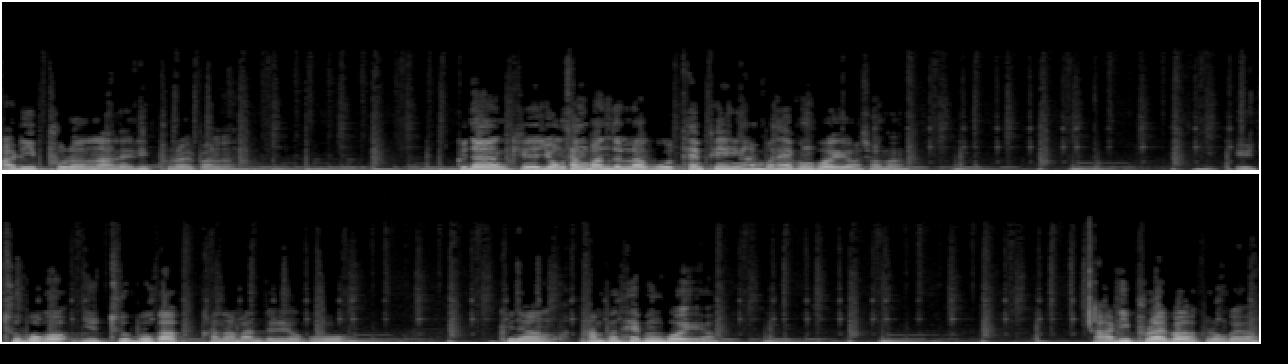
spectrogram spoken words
아 리플은 안해 리플 알바는. 그냥 그냥 영상 만들라고 템핑 한번 해본 거예요 저는. 유튜버가 유튜브가 하나 만들려고 그냥 한번 해본 거예요. 아 리플 알바가 그런가요?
